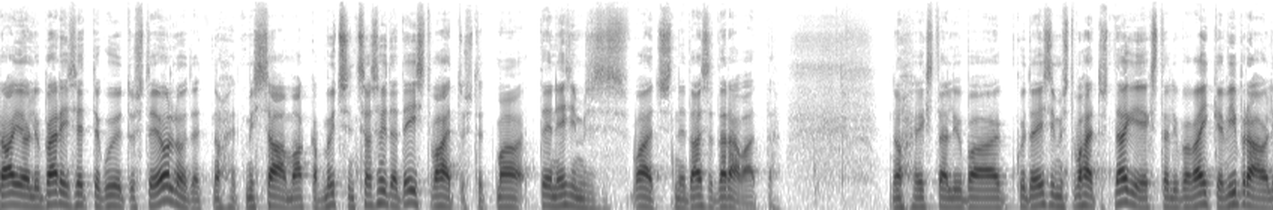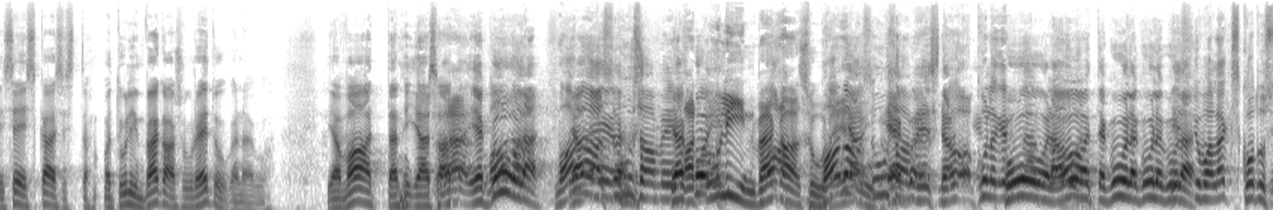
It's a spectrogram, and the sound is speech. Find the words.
Raiol ju päris ettekujutust ei olnud, et noh, et mis saama hakkab, ma ütlesin, et sa sõida teist vahetust, et ma teen esimeses vahetuses need asjad ära, vaata. noh, eks tal juba, kui ta esimest vahetust nägi, eks tal juba väike vibra oli sees ka, sest noh, ma tulin väga suure eduga nagu ja vaatan ja sada ja kuula. vana suusamees. ma tulin väga suure. vana suusamees, no kuule. kuula, oota, kuule, kuule, kuule. juba läks kodust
